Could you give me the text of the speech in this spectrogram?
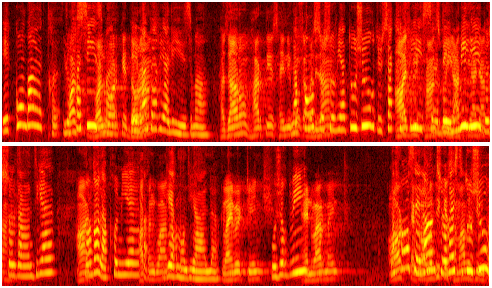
et combattre le fascisme et l'impérialisme. La France se souvient toujours du sacrifice des milliers de soldats indiens pendant la Première Guerre mondiale. Aujourd'hui, la France et l'Inde se restent toujours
